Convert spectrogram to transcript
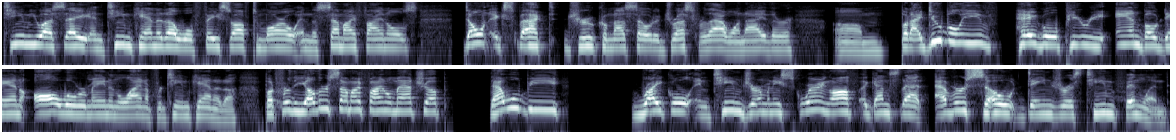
Team USA and Team Canada will face off tomorrow in the semifinals. Don't expect Drew Commesso to dress for that one either. Um, but I do believe Hagel, Pirri, and Beaudin all will remain in the lineup for Team Canada. But for the other semifinal matchup, that will be Reichel and Team Germany squaring off against that ever so dangerous Team Finland.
